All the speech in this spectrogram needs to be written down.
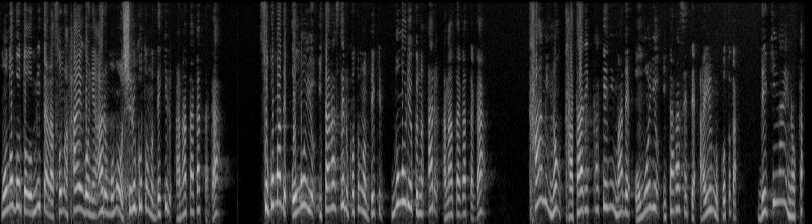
物事を見たらその背後にあるものを知ることのできるあなた方が、そこまで思いを至らせることのできる能力のあるあなた方が、神の語りかけにまで思いを至らせて歩むことができないのか、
